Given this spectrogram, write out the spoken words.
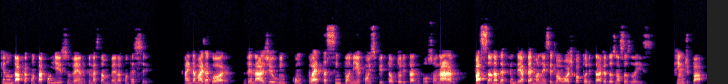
que não dá para contar com isso, vendo o que nós estamos vendo acontecer. Ainda mais agora, vendo a AGU em completa sintonia com o espírito autoritário do Bolsonaro, passando a defender a permanência de uma lógica autoritária das nossas leis. Fim de papo.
